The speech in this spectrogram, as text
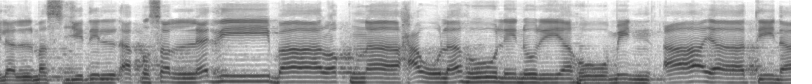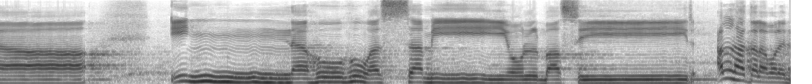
ইলাল মাসজিদিল আকসা আল্লাযী বারাকনা হাওলাহু লিনুরিয়াহু মিন আয়াতিনা। ইন্নাহু হুয়াস সামিউল বাসির। আল্লাহ তাআলা বলেন,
